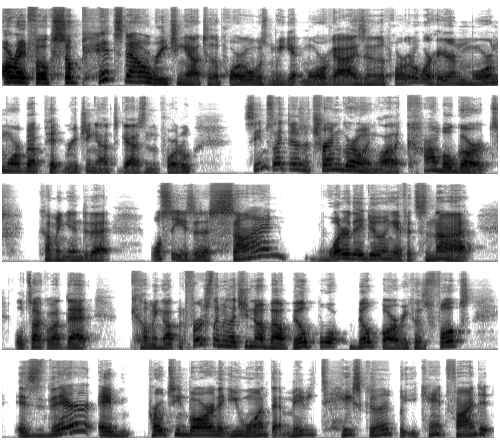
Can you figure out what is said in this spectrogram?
All right, folks. So Pitt's now reaching out to the portal as we get more guys into the portal. We're hearing more and more about Pitt reaching out to guys in the portal. Seems like there's a trend growing, a lot of combo guards coming into that. We'll see. Is it a sign? What are they doing? If it's not, we'll talk about that coming up. But first, let me let you know about Built Bar, Built Bar because, folks, is there a protein bar that you want that maybe tastes good, but you can't find it?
